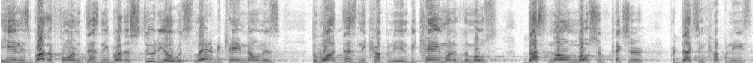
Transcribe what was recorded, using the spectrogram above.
he and his brother formed Disney Brothers Studio, which later became known as the Walt Disney Company and became one of the most best known motion picture production companies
